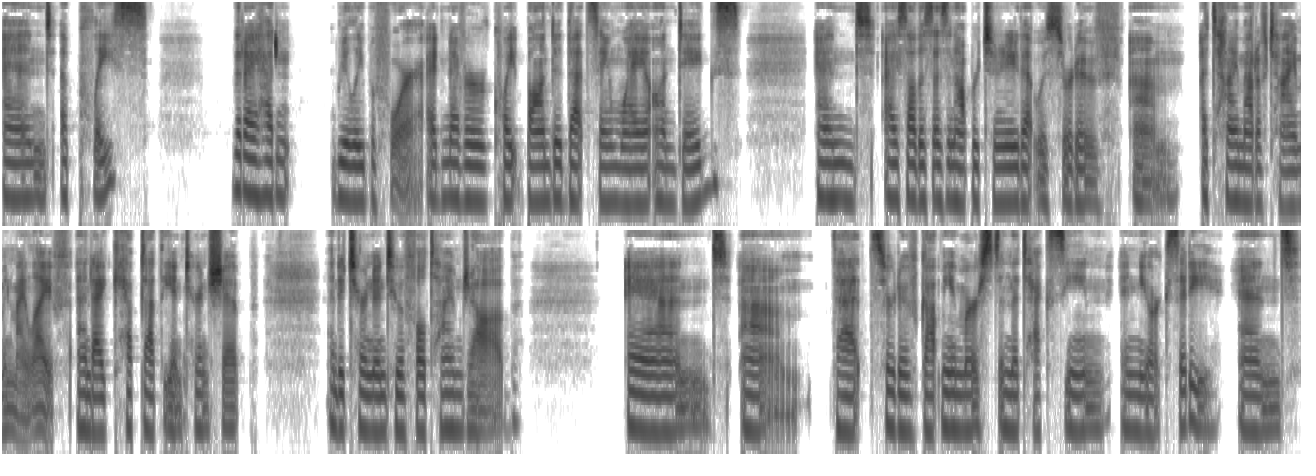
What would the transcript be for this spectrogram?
and a place that I hadn't really before. I'd never quite bonded that same way on digs. And I saw this as an opportunity that was sort of um, a time out of time in my life. And I kept at the internship and it turned into a full time job. And um, that sort of got me immersed in the tech scene in New York City. And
